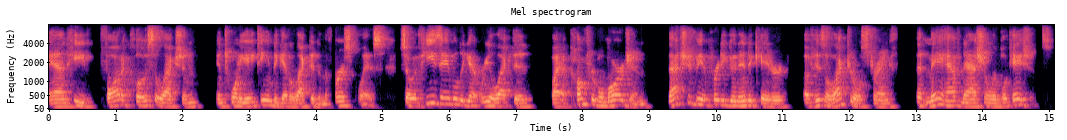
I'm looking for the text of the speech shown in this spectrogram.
And he fought a close election in 2018 to get elected in the first place. So if he's able to get reelected by a comfortable margin, that should be a pretty good indicator of his electoral strength that may have national implications.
